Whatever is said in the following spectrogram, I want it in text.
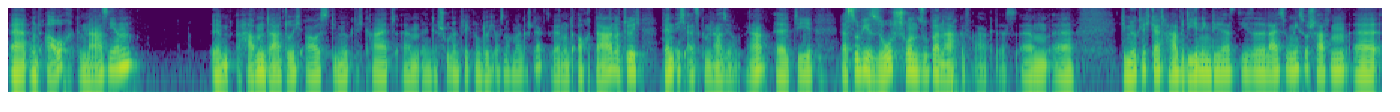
Äh, und auch Gymnasien ähm, haben da durchaus die Möglichkeit, ähm, in der Schulentwicklung durchaus nochmal gestärkt zu werden. Und auch da natürlich, wenn ich als Gymnasium, ja, äh, die das sowieso schon super nachgefragt ist, ähm, äh, die Möglichkeit habe, diejenigen, die das, diese Leistung nicht so schaffen, äh,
